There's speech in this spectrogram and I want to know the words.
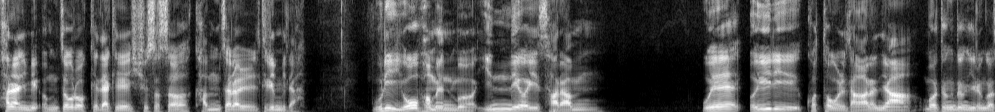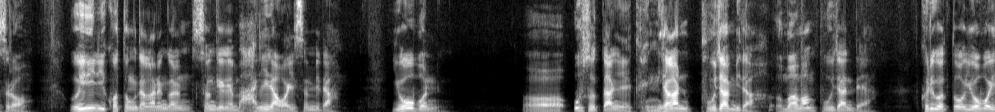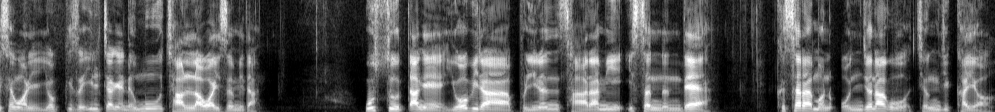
하나님의 음성으로 깨닫게 해주셔서 감사를 드립니다. 우리 욥하면 뭐 인내의 사람 왜 의인이 고통을 당하느냐 뭐 등등 이런 것으로 의인이 고통당하는 것은 성경에 많이 나와 있습니다. 욥은 어, 우스 땅에 굉장한 부자입니다. 어마어마한 부자인데 그리고 또 욥의 생활이 욥기서 1장에 너무 잘 나와 있습니다. 우스 땅에 욥이라 불리는 사람이 있었는데 그 사람은 온전하고 정직하여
